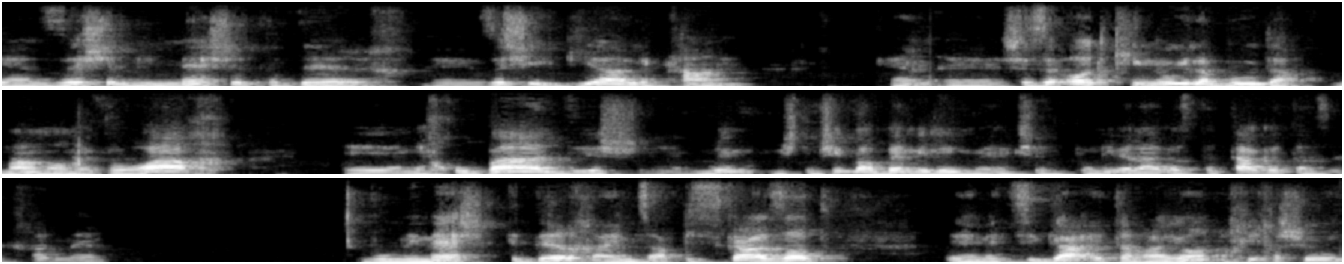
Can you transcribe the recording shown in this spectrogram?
כן? זה שמימש את הדרך, אה, זה שהגיע לכאן. כן? אה, שזה עוד כינוי לבודה. אמרנו, המבורך, אה, המכובד, יש, אומרים, משתמשים בהרבה מילים כשהם פונים אליו, אז תתגתה זה אחד מהם, והוא מימש את דרך האמצע. הפסקה הזאת מציגה את הרעיון הכי חשוב,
